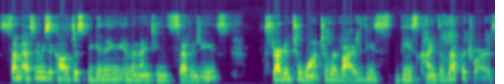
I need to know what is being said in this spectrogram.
some ethnomusicologists beginning in the 1970s started to want to revive these these kinds of repertoires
